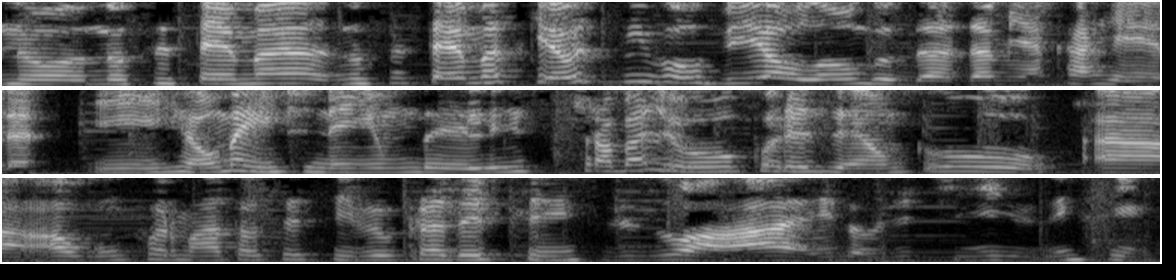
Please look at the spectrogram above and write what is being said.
no, no sistema, nos sistemas que eu desenvolvi ao longo da, da minha carreira. E realmente nenhum deles trabalhou, por exemplo, a, algum formato acessível para deficientes visuais, auditivos, enfim.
